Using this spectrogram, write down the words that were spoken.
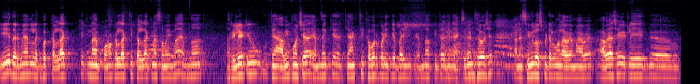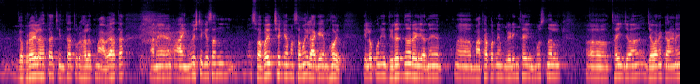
એ દરમિયાન લગભગ કલાકના પોણો કલાકથી કલાકના સમયમાં એમના રિલેટિવ ત્યાં આવી પહોંચ્યા. એમને ક્યાંકથી ખબર પડી કે ભાઈ, એમના પિતાજીને એક્સિડન્ટ થયો છે અને સિવિલ હોસ્પિટલમાં લાવવામાં આવ્યા આવ્યા છે એટલે એ ગભરાયેલા હતા, ચિંતાતુર હાલતમાં આવ્યા હતા. અને આ ઇન્વેસ્ટિગેશન સ્વાભાવિક છે કે એમાં સમય લાગે એમ હોય. એ લોકોની ધીરજ ન રહી અને માથા પરને એમ બ્લીડિંગ થઈ ઇમોશનલ થઈ જવા જવાને કારણે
